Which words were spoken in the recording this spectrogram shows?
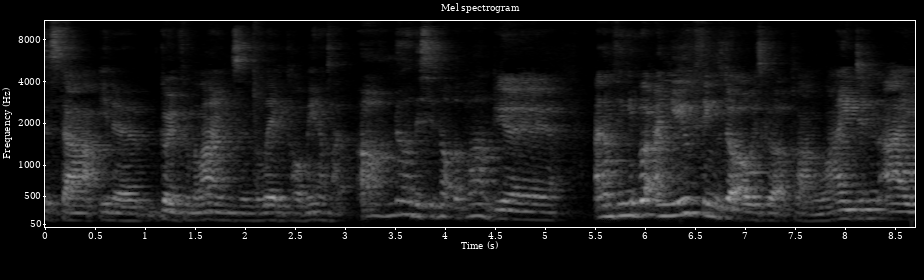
to start, you know, going through my lines, and the lady called me, and I was like, oh no, this is not the plan. Yeah, yeah, yeah. And I'm thinking, but I knew things don't always go to plan. Why didn't I?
